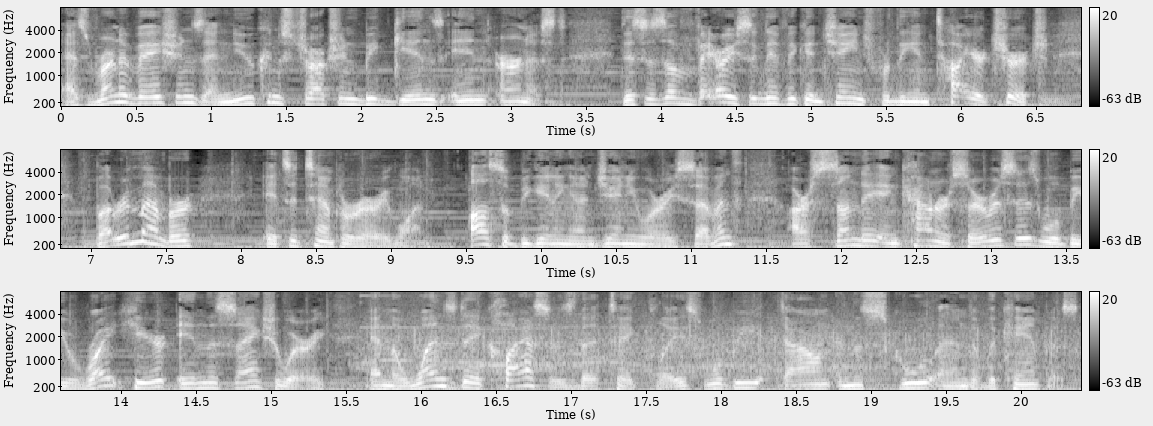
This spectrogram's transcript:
as renovations and new construction begins in earnest. This is a very significant change for the entire church but remember, it's a temporary one. Also, beginning on January 7th, our Sunday encounter services will be right here in the sanctuary, and the Wednesday classes that take place will be down in the school end of the campus.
